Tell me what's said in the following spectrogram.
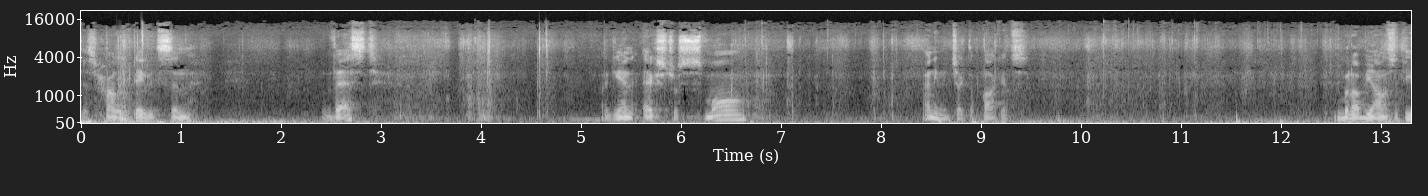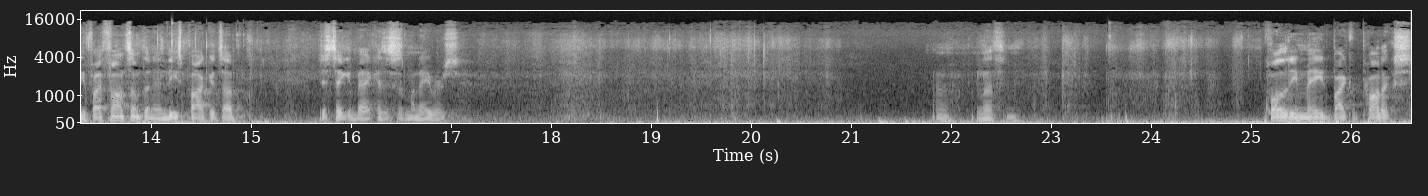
this Harley Davidson vest. Again, extra small. I didn't even check the pockets. But I'll be honest with you, if I found something in these pockets, I'd just take it back because this is my neighbor's. Oh, nothing. Quality made biker products.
